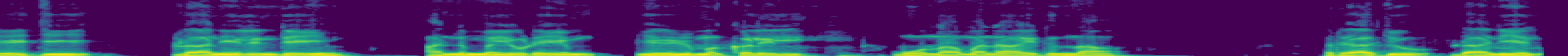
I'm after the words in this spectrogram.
കെ ജി ഡാനിയലിന്റെയും അന്നമ്മയുടെയും ഏഴ് മക്കളിൽ മൂന്നാമനായിരുന്ന രാജു ഡാനിയൽ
